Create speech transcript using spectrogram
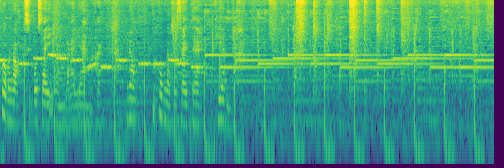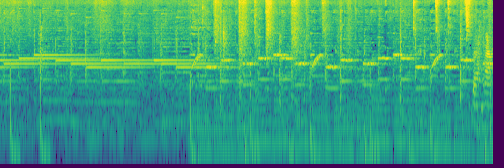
พวกมันออกสิบใส่อย่างหลายอย่างนะคะพี่น้องพวกมันออกสิใส่แต่เที่ยงนะคะแบ่งงาน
